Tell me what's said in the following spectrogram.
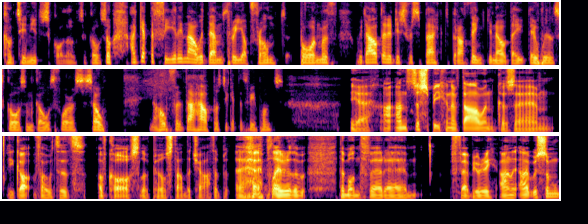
continue to score loads of goals. So I get the feeling now with them three up front, Bournemouth, without any disrespect, but I think, you know, they, they will score some goals for us. So, you know, hopefully that help us to get the three points. Yeah, and just speaking of Darwin, because um, he got voted, of course, Liverpool Standard Chartered uh, Player of the, the Month for um, February, and it was some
